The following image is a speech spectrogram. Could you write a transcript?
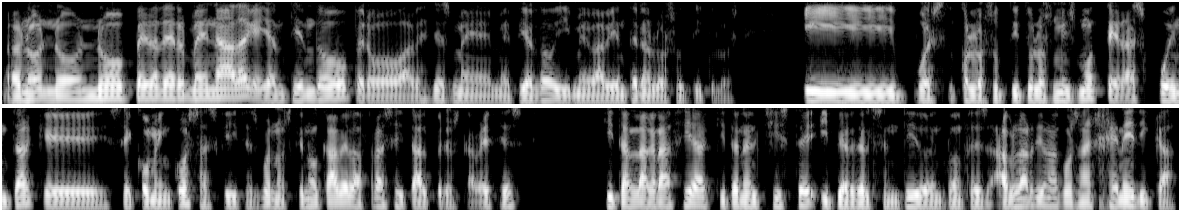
para no, no, no, perderme nada, que ya entiendo, pero a veces me, me, pierdo y me va bien tener los subtítulos. Y pues con los subtítulos mismo te das cuenta que se comen cosas, que dices, bueno, es que no cabe la frase y tal, pero es que a veces quitan la gracia, quitan el chiste y pierde el sentido. Entonces, hablar de una cosa en genérica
